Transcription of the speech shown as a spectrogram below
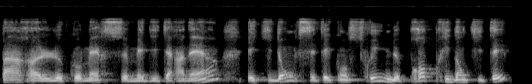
par le commerce méditerranéen et qui donc s'étaient construit une propre identité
